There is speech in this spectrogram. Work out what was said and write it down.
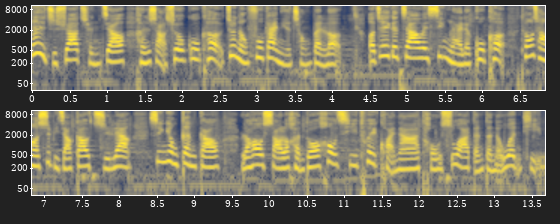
那你只需要成交很少数顾客就能覆盖你的成本了。而这个价位吸引来的顾客，通常是比较高质量、信用更高，然后少了很多后期退款。啊，投诉啊等等的问题，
